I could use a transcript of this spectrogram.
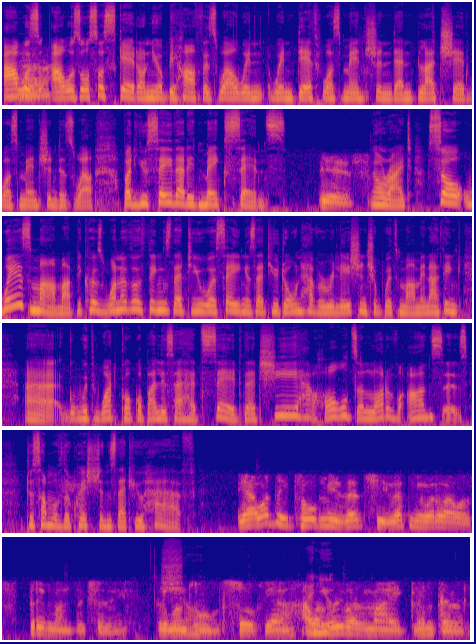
I was yeah. I was also scared on your behalf as well when when death was mentioned and bloodshed was mentioned as well. But you say that it makes sense. Yes. All right. So where's Mama? Because one of the things that you were saying is that you don't have a relationship with Mama, and I think uh, with what Gogo Palesa had said, that she holds a lot of answers to some of the questions that you have. Yeah, what they told me is that she left me while I was three months, actually. Three sure. months old. So, yeah, I and was you, with my grandparents.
